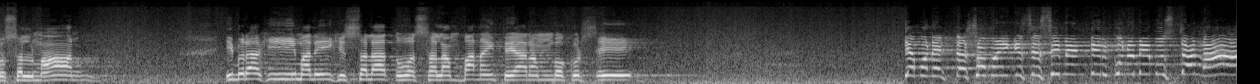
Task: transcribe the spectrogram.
মুসলমান, ইব্রাহিম আলী সালাম বানাইতে আরম্ভ করছে। কেমন একটা সময় গেছে, সিমেন্টের কোনো ব্যবস্থা নাই।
